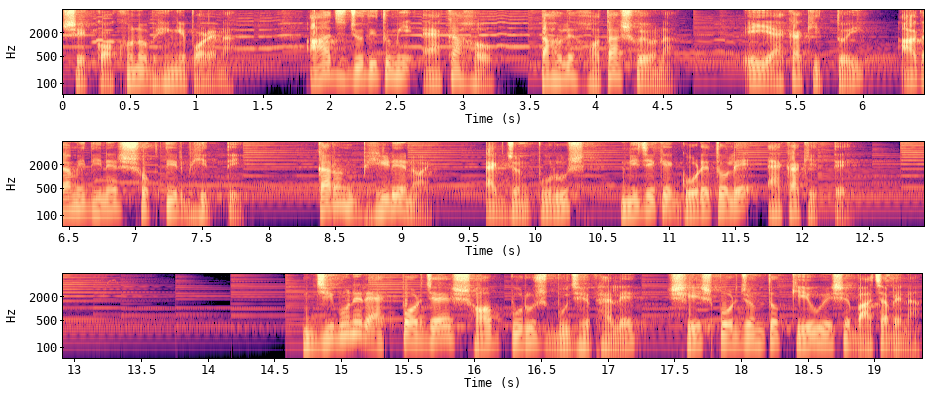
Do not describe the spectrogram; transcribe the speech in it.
সে কখনো ভেঙে পড়ে না। আজ যদি তুমি একা হও, তাহলে হতাশ হয়েও না। এই একাকিত্বই আগামী দিনের শক্তির ভিত্তি। কারণ ভিড়ে নয়, একজন পুরুষ নিজেকে গড়ে তোলে একাকিত্বে। জীবনের এক পর্যায়ে সব পুরুষ বুঝে ফেলে, শেষ পর্যন্ত কেউ এসে বাঁচাবে না।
